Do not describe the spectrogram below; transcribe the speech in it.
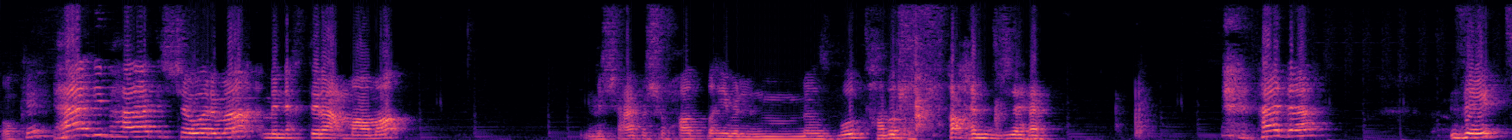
أوكي هذه بهارات الشاورما من اختراع ماما مش عارفة شو حاطه هي بالمظبوط حاطط الصحن جاهز هذا زيت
